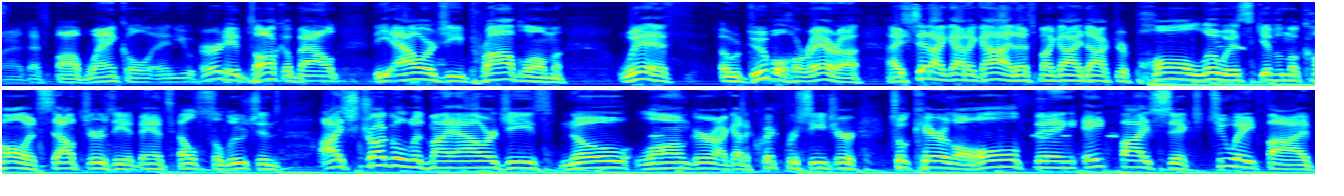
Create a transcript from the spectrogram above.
All right, that's Bob Wankel, and you heard him talk about the allergy problem with Odubel Herrera. I said I got a guy. That's my guy, Dr. Paul Lewis. Give him a call at South Jersey Advanced Health Solutions. I struggle with my allergies no longer. I got a quick procedure, took care of the whole thing. 856 285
